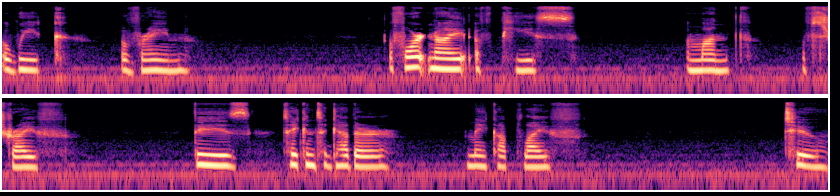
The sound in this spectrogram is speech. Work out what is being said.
a week of rain, a fortnight of peace, a month of strife. These taken together make up life. Two,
